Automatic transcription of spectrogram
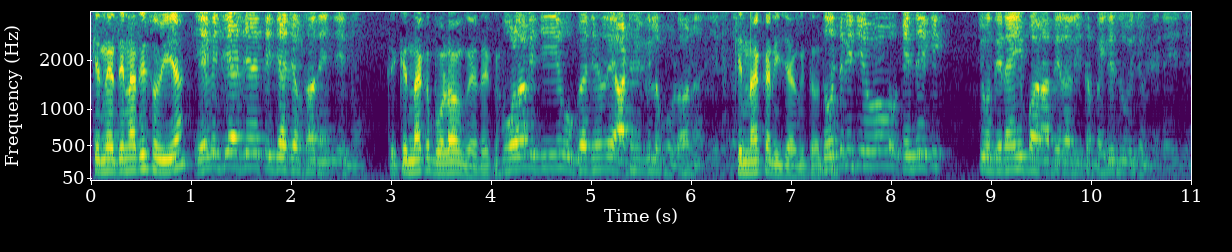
ਕਿੰਨੇ ਦਿਨਾਂ ਦੀ ਸੂਈ ਆ? ਇਹ ਵੀ ਜੀ ਅੱਜ ਤੀਜਾ ਚੌਥਾ ਦਿਨ ਜੀ ਇਹਨੂੰ। ਤੇ ਕਿੰਨਾ ਕੁ ਬੋਲਾ ਹੋਊਗਾ ਇਹਦੇ ਕੋਲ? ਬੋਲਾ ਵੀ ਜੀ ਇਹ ਹੋਊਗਾ ਜਿਹੜੇ 8 ਕਿਲੋ ਬੋਲਾ ਹੋਣਾ ਜੀ ਇਹਦਾ। ਕਿੰਨਾ ਕਰੀ ਜਾਊਗੀ ਦੁੱਧ? ਦੁੱਧ ਵੀ ਜੀ ਉਹ ਕਹਿੰਦੇ ਕਿ ਚੋਂਦੇ ਰਹੇ 12 13 ਲੀਟਰ ਪਹਿਲੇ ਸੂਏ ਚੋਂਦੇ ਰਹੇ ਜੀ।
